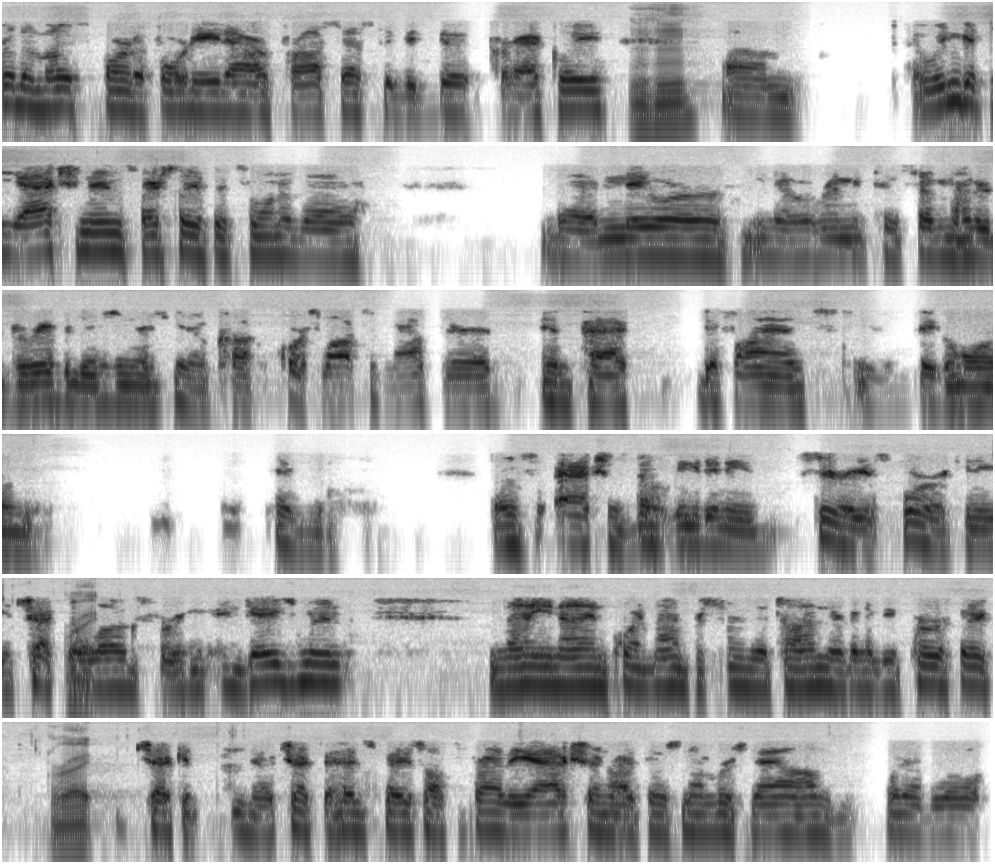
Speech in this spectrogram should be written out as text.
for the most part a forty eight hour process to be do it correctly. Mm-hmm. Um, we can get the action in, especially if it's one of the the newer, you know, Remington 700 derivatives, and there's, you know, of course, lots of them out there. Impact, Defiance, you know, Bighorn, and those actions don't need any serious work. You, know, you check the right. lugs for engagement. 99.9% of the time they're going to be perfect. Right. Check it, you know, check the headspace off the front of the action, write those numbers down. A little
